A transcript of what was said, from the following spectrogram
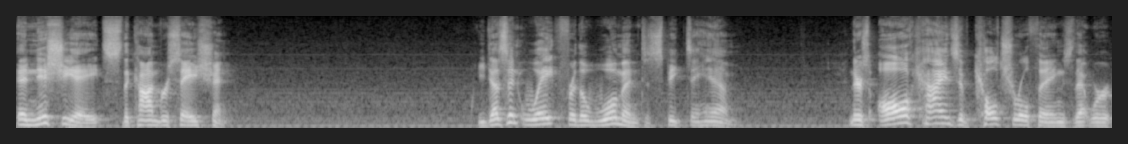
initiates the conversation. He doesn't wait for the woman to speak to him. There's all kinds of cultural things that were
